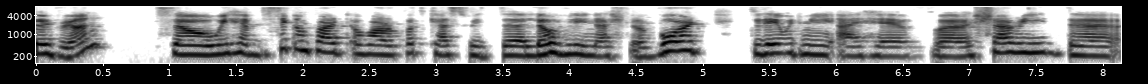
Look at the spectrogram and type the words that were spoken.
everyone. So we have the second part of our podcast with the lovely national board. Today with me, I have uh, Shari, the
